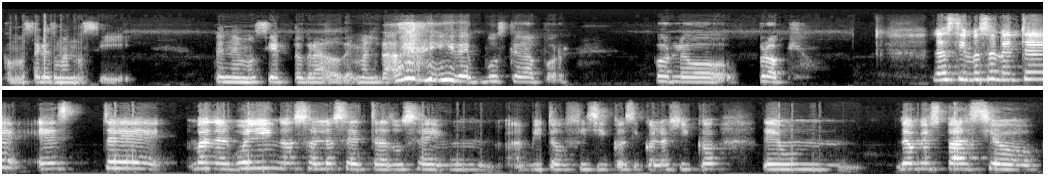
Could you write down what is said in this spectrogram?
como seres humanos sí tenemos cierto grado de maldad y de búsqueda por, por lo propio. Lastimosamente, este, bueno, el bullying no solo se traduce en un ámbito físico, psicológico, de un, de un espacio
